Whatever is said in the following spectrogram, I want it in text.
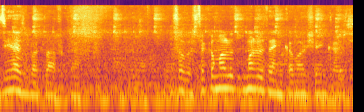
Zjedz baklawkę. Zobacz, taka malu, maluteńka, malusieńka jest.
